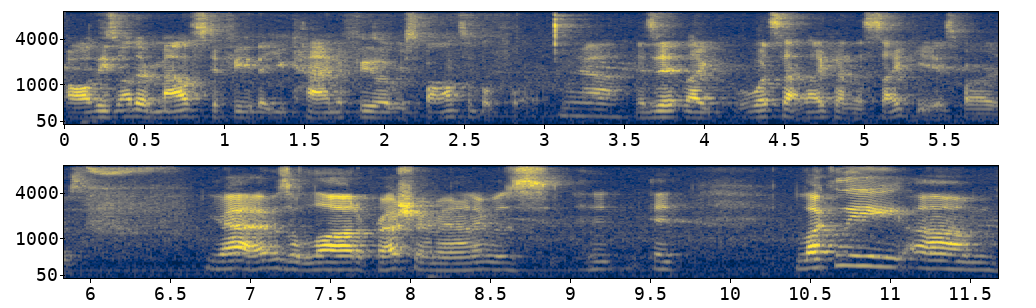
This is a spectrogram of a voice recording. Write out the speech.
all these other mouths to feed that you kind of feel responsible for Yeah. is it like what's that like on the psyche as far as Yeah, it was a lot of pressure, man. It was it. it luckily, um,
